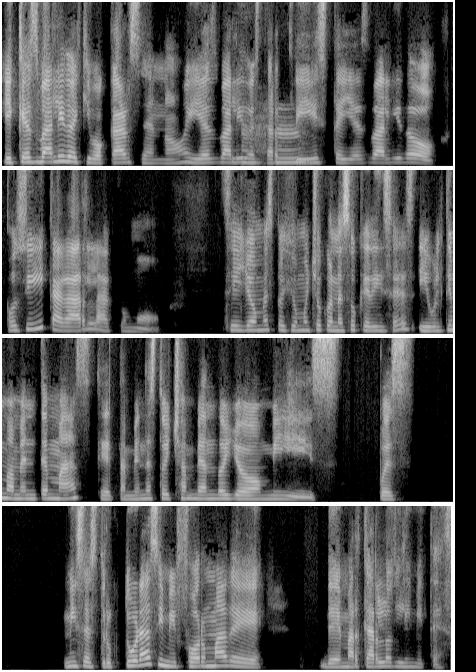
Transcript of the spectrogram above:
Y que es válido equivocarse, ¿no? Y es válido estar triste y es válido, pues sí, cagarla, como, sí, yo me espejo mucho con eso que dices y últimamente más, que también estoy chambeando yo mis, pues, mis estructuras y mi forma de, de marcar los límites.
